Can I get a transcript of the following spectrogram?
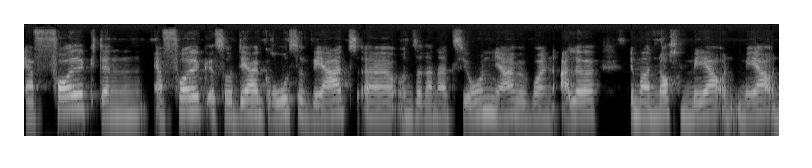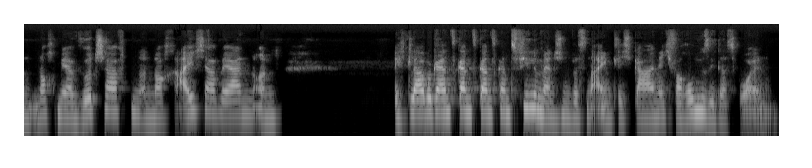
Erfolg, denn Erfolg ist so der große Wert äh, unserer Nation. Ja, wir wollen alle immer noch mehr und mehr und noch mehr wirtschaften und noch reicher werden. Und ich glaube, ganz, ganz, ganz, ganz viele Menschen wissen eigentlich gar nicht, warum sie das wollen.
